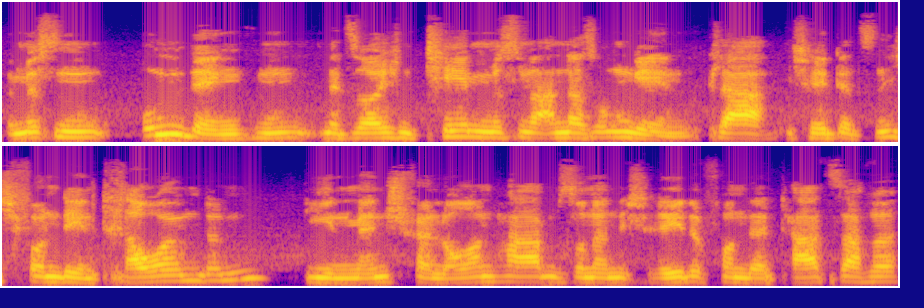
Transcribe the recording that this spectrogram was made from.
Wir müssen umdenken, mit solchen Themen müssen wir anders umgehen. Klar, ich rede jetzt nicht von den Trauernden, die einen Mensch verloren haben, sondern ich rede von der Tatsache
